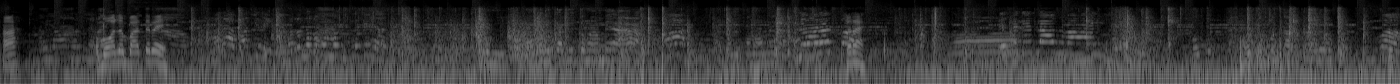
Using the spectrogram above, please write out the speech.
Ha? Kumuha ng battery. Wala, battery. Ka na maglagay na. Babalik ka dito mamaya ha. Ah, Babalik ka mamaya. ano oras pa? Tara. Mga... Nasa gate lang ako sa bahay. Huwag huwag punta tayo. Wow.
